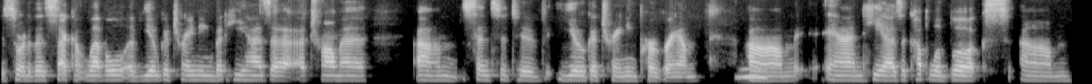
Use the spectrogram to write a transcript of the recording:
is sort of the second level of yoga training, but he has a, a trauma um, sensitive yoga training program. Mm. Um, and he has a couple of books um,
